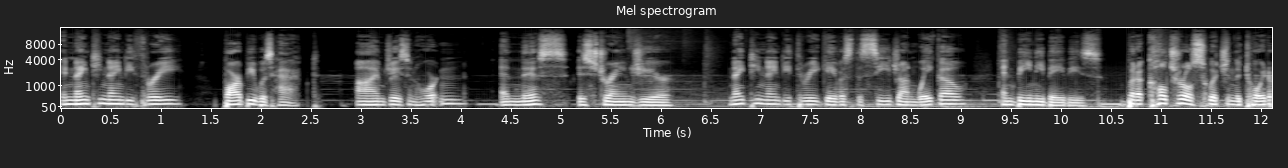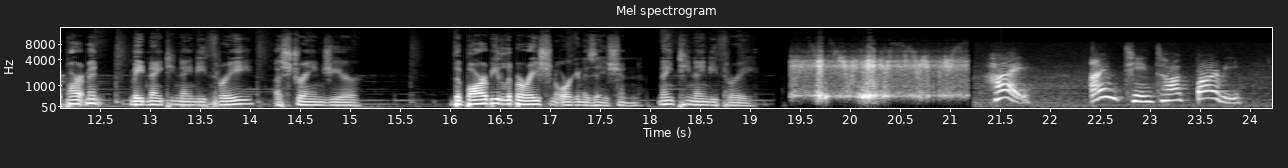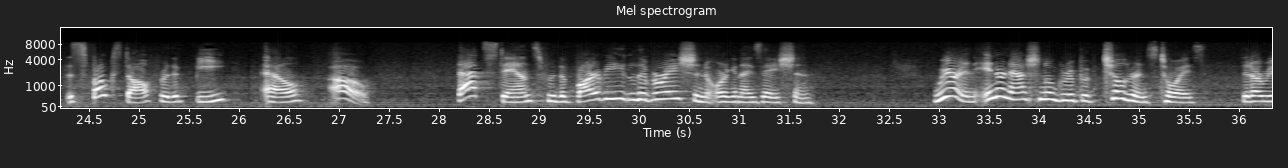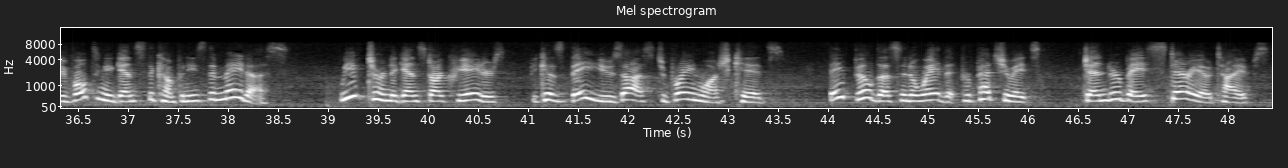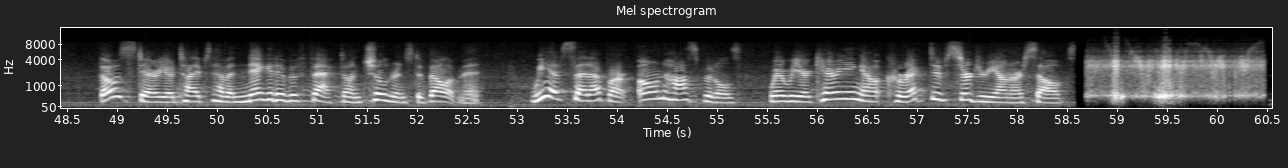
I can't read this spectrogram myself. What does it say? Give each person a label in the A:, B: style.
A: In 1993, Barbie was hacked. I'm Jason Horton, and this is Strange Year. 1993 gave us the siege on Waco and Beanie Babies, but a cultural switch in the toy department made 1993 a strange year. The Barbie Liberation Organization, 1993.
B: Hi, I'm Teen Talk Barbie, the spokesdoll for the BLO. That stands for the Barbie Liberation Organization. We're an international group of children's toys that are revolting against the companies that made us. We've turned against our creators because they use us to brainwash kids. They build us in a way that perpetuates gender based stereotypes. Those stereotypes have a negative effect on children's development. We have set up our own hospitals where we are carrying out corrective surgery on ourselves.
